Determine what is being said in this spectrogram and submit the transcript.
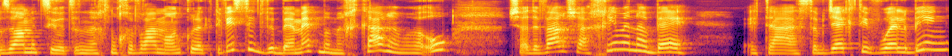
זו המציאות, אז אנחנו חברה מאוד קולקטיביסטית, ובאמת במחקר הם ראו שהדבר שהכי מנבא את ה-subjective well-being,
